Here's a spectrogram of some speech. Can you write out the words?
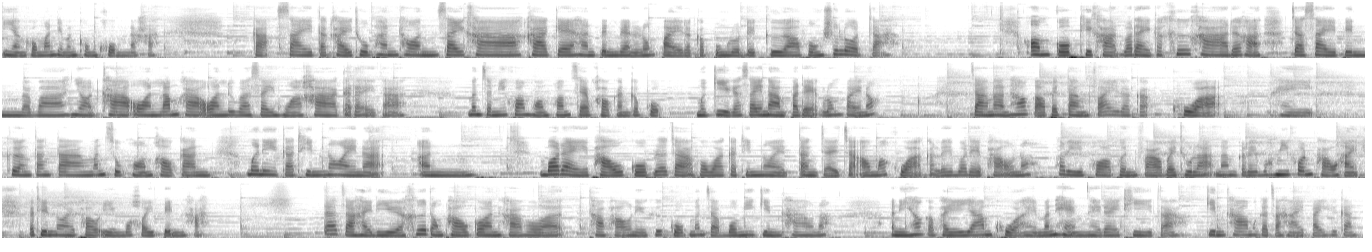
อหย่างของมันที่มันคมๆนะคะ กะใส่ตะไคร้ทุบหั่นทอนใส่คาคาแกหั่นเป็นแว่นลงไป แล้วก็ปรุงรสด้วยเกลือผงชูรสจ้ะออมกบที่ขาดว่าใดก็คือคาเด้อค่ะ จะใส่เป็นแบบว่าหยอดคาอ่อนล่ำคาอ่อนหรือว่าใส่หัวคาก็ได้จ้ะ มันจะมีความหอมความแซ่บเข้ากันกับกบ เมื่อกี้ก็ใส่น้ำปลาแดกลงไปเนาะ จากนั้นเฮาก็เอาไปตั้งไฟแล้วก็ขัวให้เครื่องต่างๆ มันสุกหอมเข้ากันเมื่อนี้กะทิ้นหน่อยนะอันบ่ได้เผากบเด้อจ้ะเพราะว่ากะทิ้นหน่อยตั้งใจจะเอามาขัวก็เลยบ่ได้เผาเนาะพอดีพอเพิ่นฝ่าวไปธุระนํก็เลยบ่มีคนเผาให้กะทิ้นหน่อยเผาเองบ่ค่อยเป็นค่ะ แต่จะให้ดีก็คือต้องเผาก่อนค่ะ เพราะว่า ถ้าเผานี่คือกบมันจะบ่มีกินข้าวเนาะอันนี้เฮาก็พยายามขัวให้มันแห้งให้ได้ทีจ้ะกินข้าวมันก็จะหายไปคือกัน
